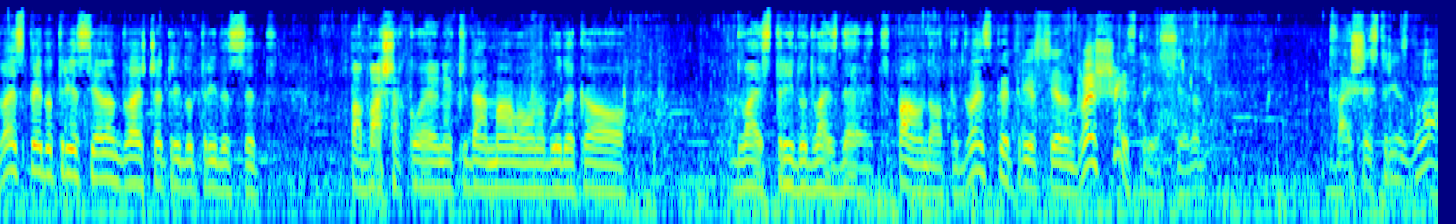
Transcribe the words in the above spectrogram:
25 do 31, 24 do 30 pa baš ako je neki dan malo ono bude kao 23 do 29 pa onda opet 25, 31, 26, 31 26, 32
